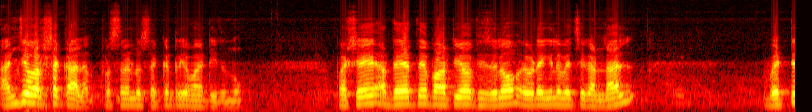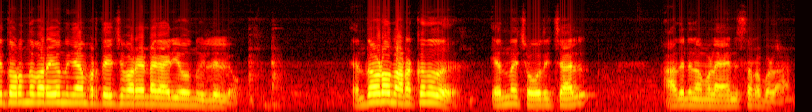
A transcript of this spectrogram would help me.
അഞ്ച് വർഷക്കാലം പ്രസിഡന്റും സെക്രട്ടറിയുമായിട്ട് ഇരുന്നു. പക്ഷേ അദ്ദേഹത്തെ പാർട്ടി ഓഫീസിലോ എവിടെയെങ്കിലും വെച്ച് കണ്ടാൽ വെട്ടി തുറന്ന് പറയുമെന്ന് ഞാൻ പ്രത്യേകിച്ച് പറയേണ്ട കാര്യമൊന്നും ഇല്ലല്ലോ എന്തോടോ നടക്കുന്നത് എന്ന് ചോദിച്ചാൽ അതിന് നമ്മൾ ആൻസറബിൾ ആണ്.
